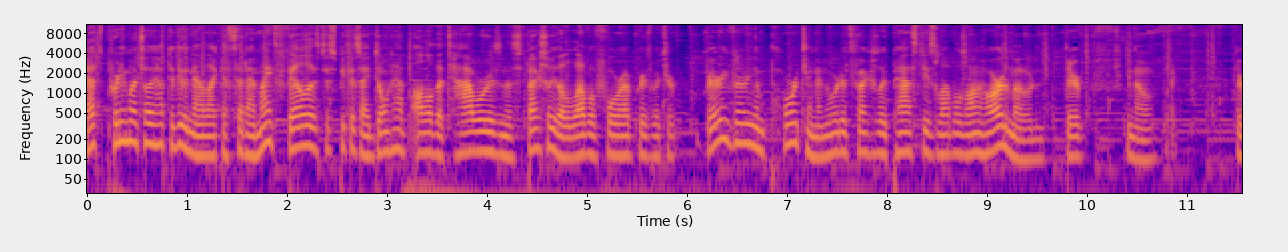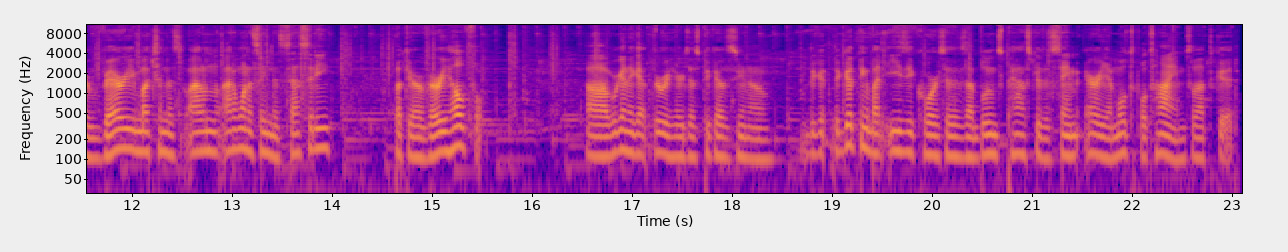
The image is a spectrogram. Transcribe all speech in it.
That's pretty much all I have to do now. Like I said, I might fail this just because I don't have all of the towers and especially the level 4 upgrades, which are very, very important in order to actually pass these levels on hard mode. They're, you know, like they're very much in this, I don't, I don't want to say necessity, but they are very helpful. Uh, we're going to get through here just because, you know, the, the good thing about easy courses is that balloons pass through the same area multiple times, so that's good.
